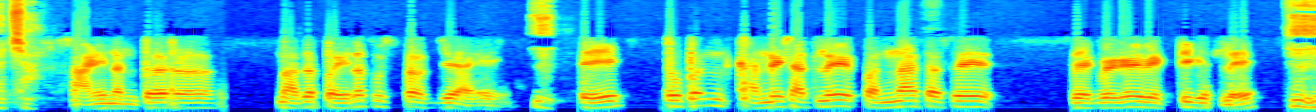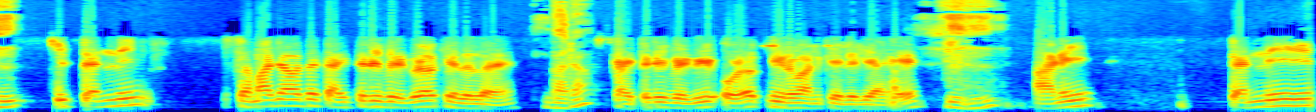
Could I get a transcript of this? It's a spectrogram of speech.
अच्छा. आणि नंतर माझं पहिलं पुस्तक जे आहे ते तो पण खानदेशातले पन्नास असे वेगवेगळे व्यक्ती घेतले की त्यांनी समाजामध्ये काहीतरी वेगळं केलेलं आहे. काहीतरी वेगळी ओळख निर्माण केलेली आहे. आणि त्यांनी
